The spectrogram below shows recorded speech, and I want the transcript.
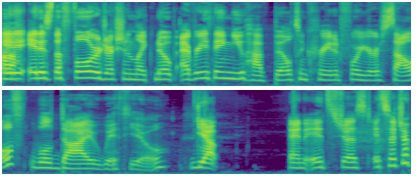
It, it is the full rejection like nope everything you have built and created for yourself will die with you. Yep. And it's just it's such a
